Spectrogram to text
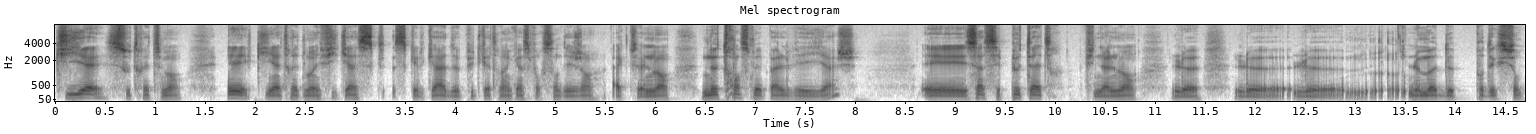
qui est sous traitement et qui a un traitement efficace, ce qui est le cas de plus de 95% des gens actuellement, ne transmet pas le VIH. Et ça, c'est peut-être finalement le, le, le, le mode de protection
